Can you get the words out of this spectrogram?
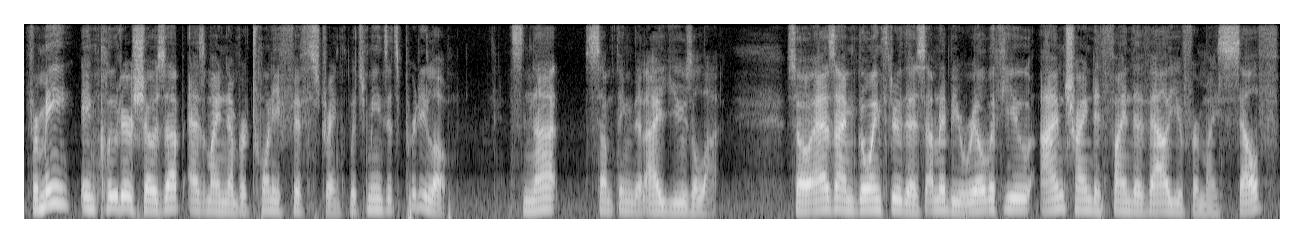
For me, includer shows up as my number 25th strength, which means it's pretty low. It's not something that I use a lot. So as I'm going through this, I'm going to be real with you. I'm trying to find the value for myself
